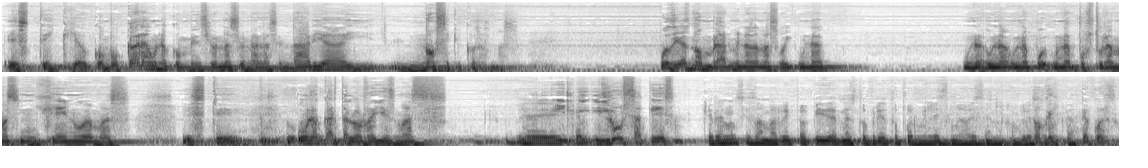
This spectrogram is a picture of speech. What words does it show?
este, que convocara una convención nacional hacendaria y no sé qué cosas más. ¿Podrías nombrarme nada más hoy una una, una, una, po- una postura más ingenua, más este una carta a los reyes más Eh, il- ilusa que esa? que renuncies a Marripa pide Ernesto Prieto por milésima vez en el Congreso. Ok, local. de acuerdo.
